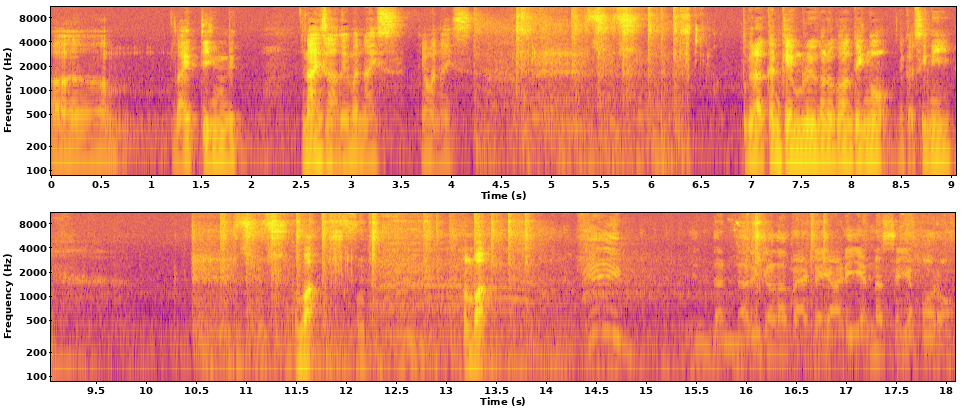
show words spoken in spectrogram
uh, um, lighting nice lah memang nice. Memang nice. Pergerakan kamera kalau korang tengok dekat sini. Nampak? Nampak? வேட்டையாடி என்ன செய்ய போறோம்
